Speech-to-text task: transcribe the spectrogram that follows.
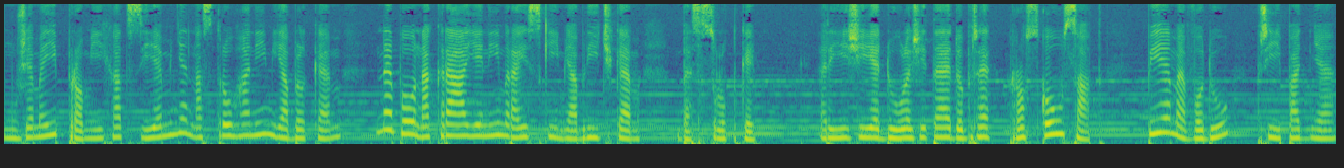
můžeme ji promíchat s jemně nastrouhaným jablkem nebo nakrájeným rajským jablíčkem bez slupky. Rýži je důležité dobře rozkousat. Pijeme vodu, případně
